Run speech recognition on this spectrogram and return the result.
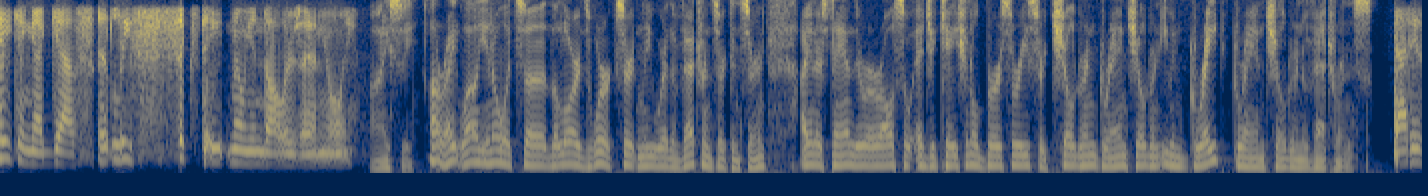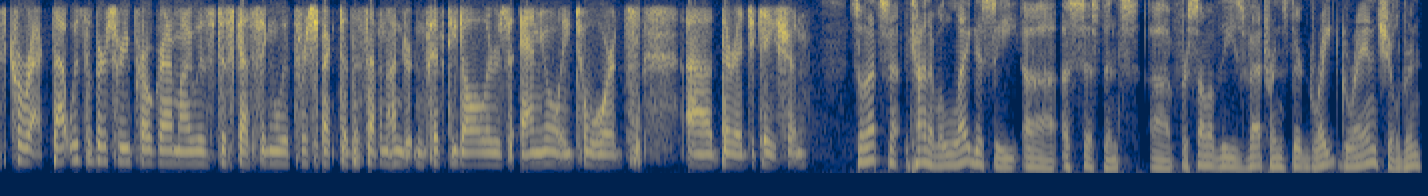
taking a guess, at least six to eight million dollars annually. I see. All right. Well, you know, it's uh, the Lord's work, certainly where the veterans are concerned. I understand there are also educational bursaries for children, grandchildren, even great grandchildren of veterans. That is correct. That was the bursary program I was discussing with respect to the $750 annually towards uh, their education. So that's kind of a legacy uh, assistance uh, for some of these veterans, their great grandchildren.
